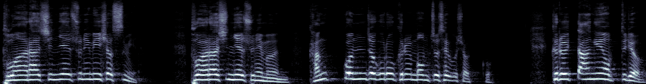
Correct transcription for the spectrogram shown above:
부활하신 예수님이셨습니다. 부활하신 예수님은 강권적으로 그를 멈춰 세우셨고 그를 땅에 엎드려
